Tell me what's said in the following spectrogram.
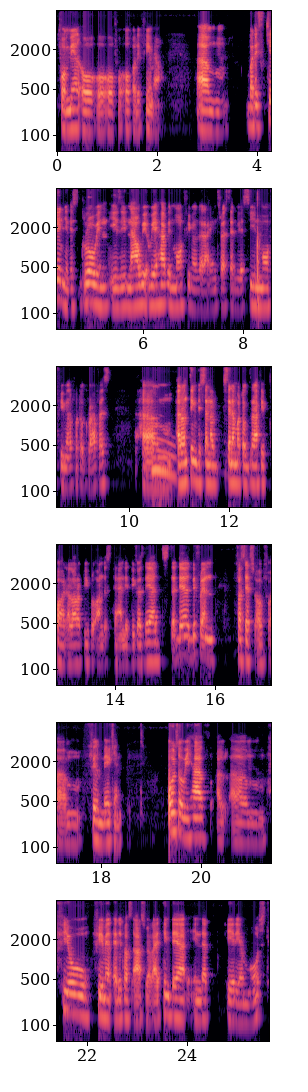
for male or, or, or, for, or for the female. Um, but it's changing, it's growing easy. Now we, we're having more females that are interested. We are seeing more female photographers. Um, mm. I don't think the cine- cinematography part, a lot of people understand it because there are, there are different facets of um, filmmaking. Also, we have um, few female editors as well. I think they are in that area most.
